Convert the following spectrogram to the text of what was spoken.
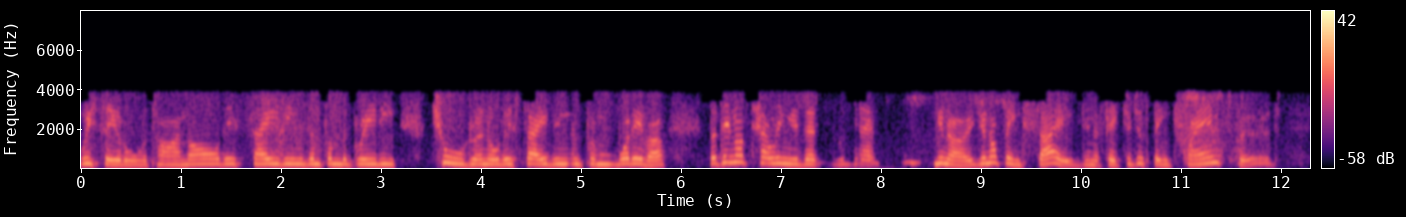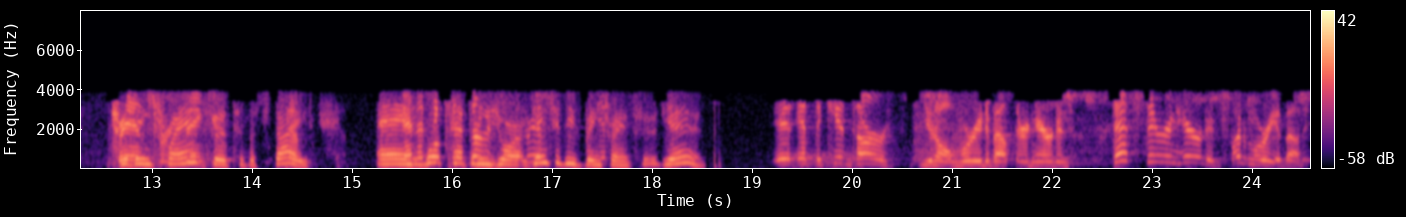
we see it all the time. Oh, they're saving them from the greedy children, or they're saving them from whatever. But they're not telling you that that you know you're not being saved. In effect, you're just being transferred. You're being Transferred, you. to the state. And, And what's happening is your Chris, identity is being transferred. Yeah. If the kids are, you know, worried about their inheritance, that's their inheritance. Let them worry about it.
